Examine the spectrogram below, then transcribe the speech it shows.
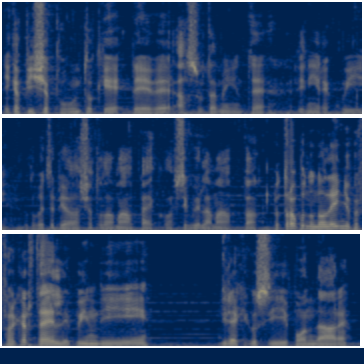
e capisce appunto che deve assolutamente venire qui dove ti abbiamo lasciato la mappa ecco seguire la mappa purtroppo non ho legno per fare cartelli quindi direi che così può andare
